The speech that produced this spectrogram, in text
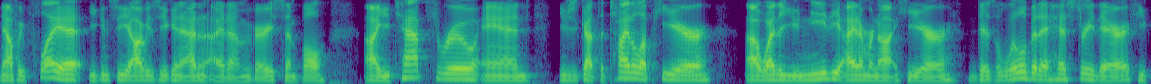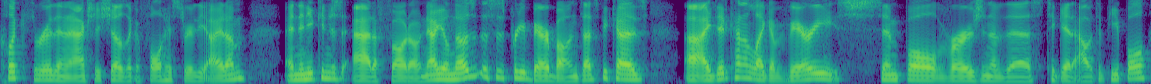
Now, if we play it, you can see obviously you can add an item, very simple. Uh, you tap through and you just got the title up here, uh, whether you need the item or not here. There's a little bit of history there. If you click through, then it actually shows like a full history of the item. And then you can just add a photo. Now you'll notice that this is pretty bare bones. That's because uh, I did kind of like a very simple version of this to get out to people.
